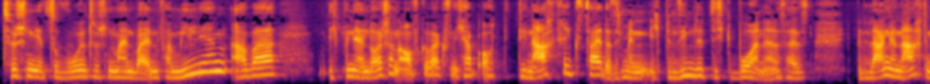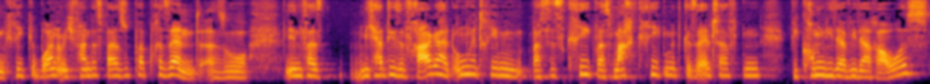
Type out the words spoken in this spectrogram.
zwischen jetzt sowohl zwischen meinen beiden Familien, aber ich bin ja in Deutschland aufgewachsen. Ich habe auch die Nachkriegszeit, also ich meine, ich bin 77 geboren, ja, das heißt, ich bin lange nach dem Krieg geboren, aber ich fand, es war super präsent. Also jedenfalls, mich hat diese Frage halt umgetrieben, was ist Krieg, was macht Krieg mit Gesellschaften, wie kommen die da wieder raus?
